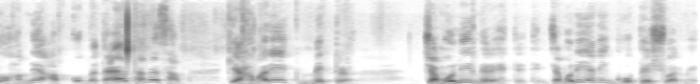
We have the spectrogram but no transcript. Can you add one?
तो हमने आपको बताया था ना साहब, कि हमारे एक मित्र चमोली में रहते थे। चमोली यानी गोपेश्वर में।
